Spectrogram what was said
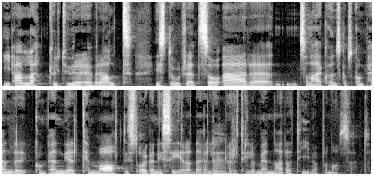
i alla kulturer överallt i stort sett så är eh, sådana här kunskapskompendier tematiskt organiserade eller mm. kanske till och med narrativa på något sätt.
